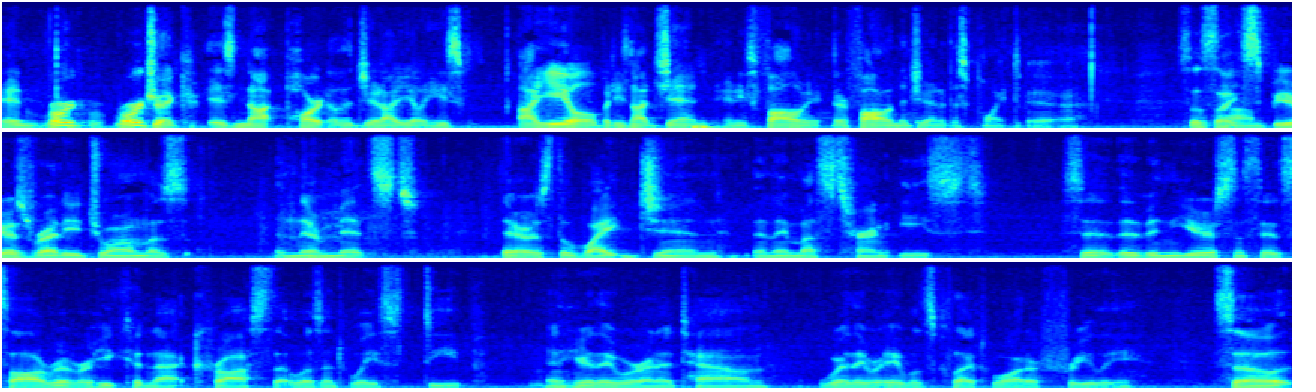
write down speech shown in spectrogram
and Ror- Rhodric is not part of the Jin Aiel. He's Aiel, but he's not Jin, and he's following. They're following the Jin at this point. Yeah. So it's like Um, spears ready. Joram was in their midst. There was the white gin, and they must turn east. So it had been years since they had saw a river he could not cross that wasn't waist deep. And here they were in a town where they were able to collect water freely. So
